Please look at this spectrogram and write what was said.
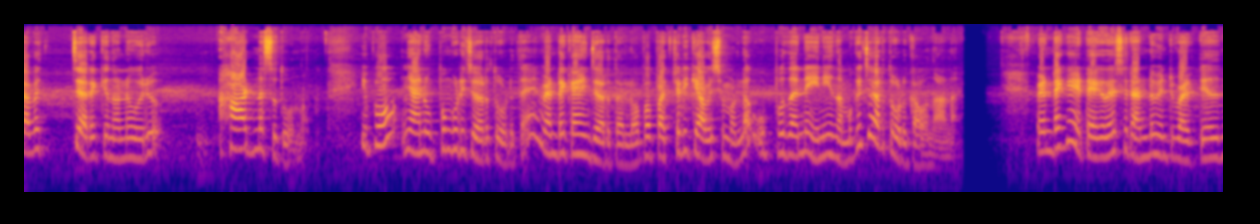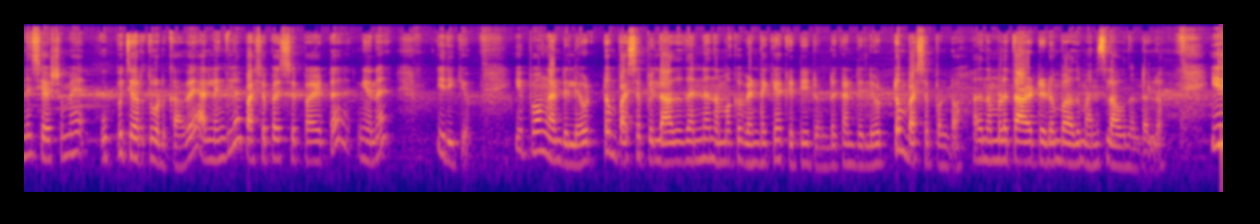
ചവച്ചരയ്ക്കുന്നുണ്ടെങ്കിൽ ഒരു ഹാർഡ്നെസ് തോന്നും. ഇപ്പോൾ ഞാൻ ഉപ്പും കൂടി ചേർത്ത് കൊടുത്തേ വെണ്ടയ്ക്കായും ചേർത്തല്ലോ. അപ്പോൾ പച്ചടിക്ക് ആവശ്യമുള്ള ഉപ്പ് തന്നെ ഇനി നമുക്ക് ചേർത്ത് കൊടുക്കാവുന്നതാണ്. വെണ്ടയ്ക്ക ഇട്ട് ഏകദേശം രണ്ട് മിനിറ്റ് വഴറ്റിയതിന് ശേഷമേ ഉപ്പ് ചേർത്ത് കൊടുക്കാവേ. അല്ലെങ്കിൽ പശപ്പശപ്പായിട്ട് ഇങ്ങനെ ഇരിക്കും. ഇപ്പം കണ്ടില്ലേ ഒട്ടും പശപ്പില്ലാതെ തന്നെ നമുക്ക് വെണ്ടയ്ക്ക കിട്ടിയിട്ടുണ്ട്. കണ്ടില്ലേ ഒട്ടും പശപ്പുണ്ടോ? അത് നമ്മൾ താഴോട്ടിടുമ്പോൾ അത് മനസ്സിലാവുന്നുണ്ടല്ലോ. ഈ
